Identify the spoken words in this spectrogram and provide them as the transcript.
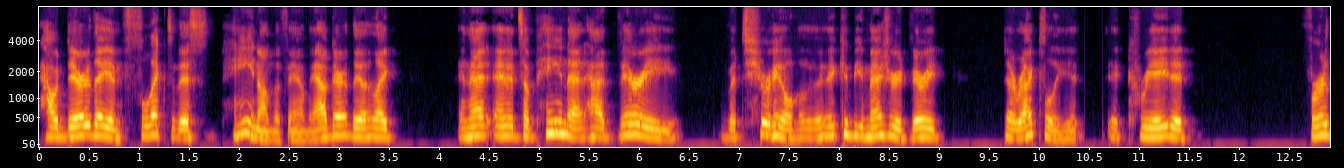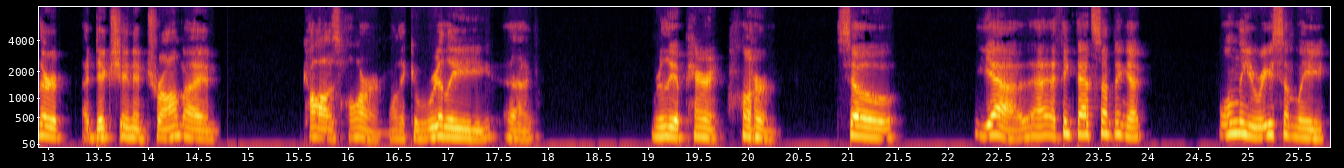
how dare they inflict this pain on the family? How dare they like and that and it's a pain that had very material it could be measured very directly. It it created further addiction and trauma and cause harm like really uh, really apparent harm. So, yeah, I think that's something that only recently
